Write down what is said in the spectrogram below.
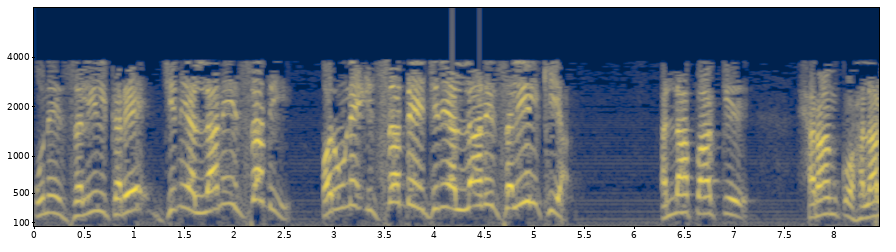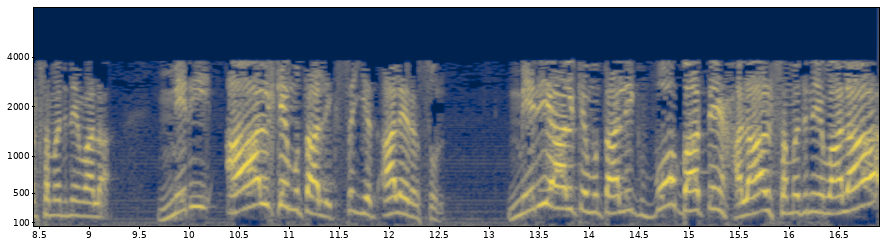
انہیں ذلیل کرے، جنہیں اللہ نے عزت دی اور انہیں عزت دے، جنہیں اللہ نے ذلیل کیا۔ اللہ پاک کے حرام کو حلال سمجھنے والا، میری آل کے متعلق، سید آل رسول۔ میری آل کے متعلق وہ باتیں حلال سمجھنے والا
